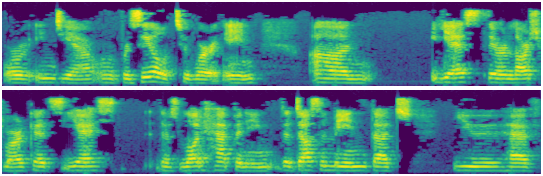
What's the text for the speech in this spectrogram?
or India or Brazil to work in. Um, yes, there are large markets. Yes, there's a lot happening. That doesn't mean that you have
